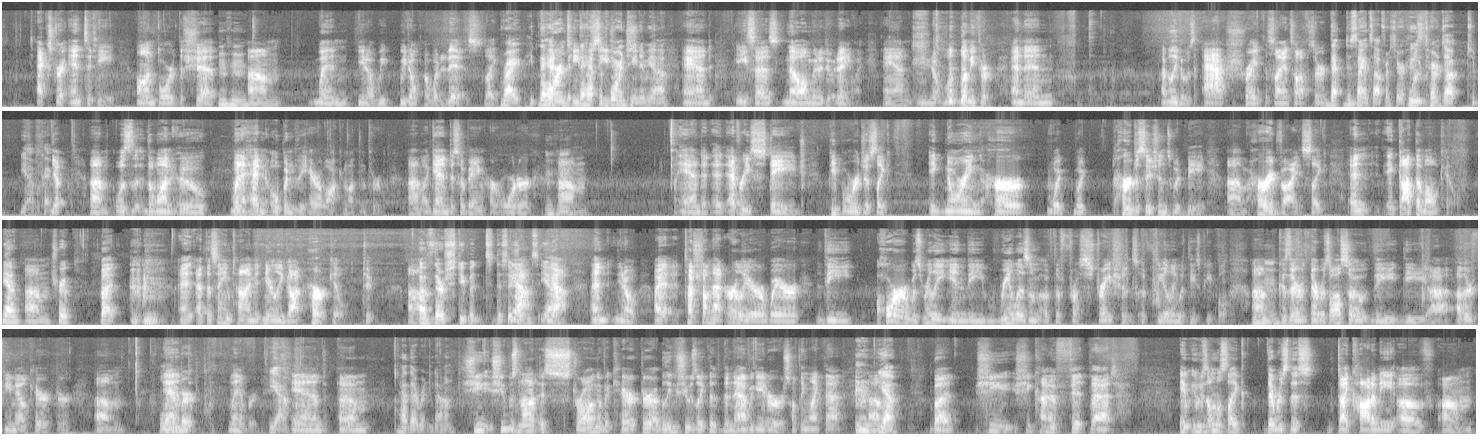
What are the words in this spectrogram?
extra entity on board the ship." Mm-hmm. Um, when you know we we don't know what it is, like Right. They, have, quarantine they have to quarantine him. Yeah. and he says, "No, I'm going to do it anyway," and you know, let, let me through. And then I believe it was Ash, right, the science officer. That the science officer who Was- turns out to yeah okay. Yep, um, was the, the one who went ahead and opened the airlock and let them through. Um, again, disobeying her order. Mhm. Um, and at, at every stage, people were just like ignoring her what what her decisions would be, um, her advice, like, and it got them all killed. Yeah. Um, True. but at, at the same time, it nearly got her killed. Um, Of their stupid decisions. yeah, Yeah. and you know, I touched on that earlier, where the horror was really in the realism of the frustrations of dealing with these people, because there there was also the the uh, other female character, um, Lambert. Lambert, Yeah. and um, I had that written down. she she was not as strong of a character. I believe she was like the, the navigator or something like that. Um, yeah. but she she kind of fit that it, it was almost like there was this dichotomy of um,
